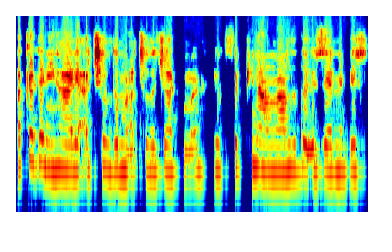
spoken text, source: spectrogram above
hakikaten ihale açıldı mı, açılacak mı? Yoksa planlandı da üzerine bir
